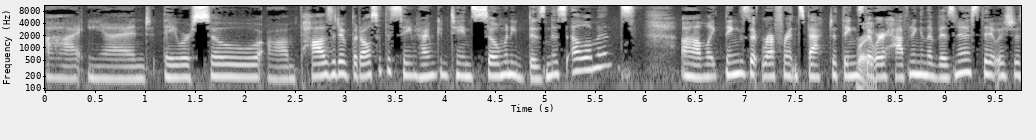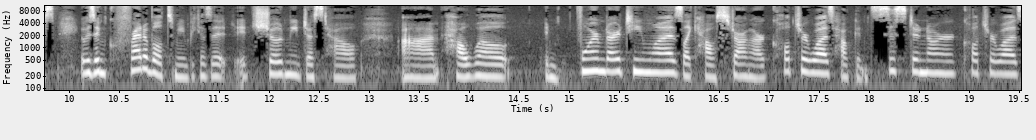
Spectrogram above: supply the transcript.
uh, and they were so um, positive, but also at the same time contains so many business elements, um, like things that reference back to things Right. that were happening in the business. That it was just it was incredible to me because it it showed me just how um, how well informed our team was, like how strong our culture was, how consistent our culture was.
